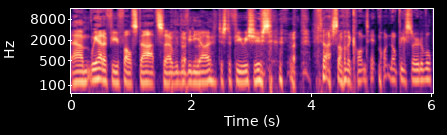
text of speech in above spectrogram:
Um, we had a few false starts uh, with the video, just a few issues. Some of the content might not be suitable,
